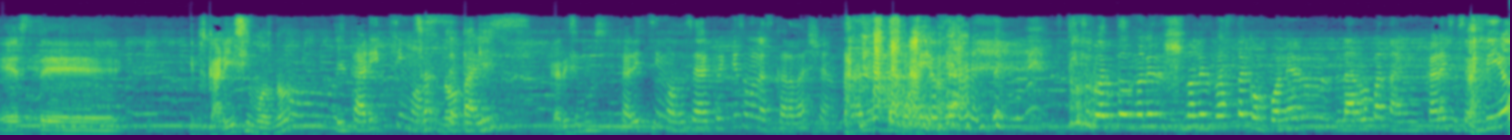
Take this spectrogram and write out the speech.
este, y pues carísimos, ¿no? Carísimos. ¿Sa- no, de Kiki? París. Carísimos. Carísimos, o sea, creo que somos las Kardashian. Estos vatos no les, no les basta con poner la ropa tan cara y sus envíos,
